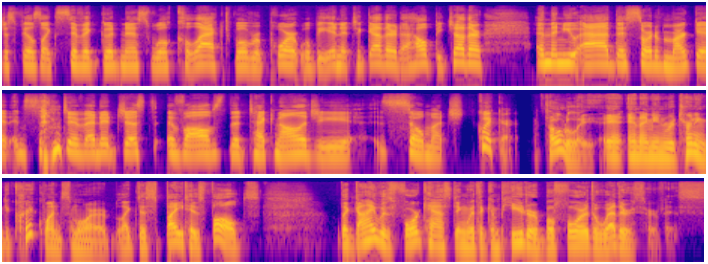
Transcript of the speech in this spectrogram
just feels like civic goodness We'll collect, we'll report, we'll be in it together to help each other. And then you add this sort of market incentive and it just evolves the technology so much quicker. Totally. And, and I mean, returning to Krick once more, like despite his faults, the guy was forecasting with a computer before the weather service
